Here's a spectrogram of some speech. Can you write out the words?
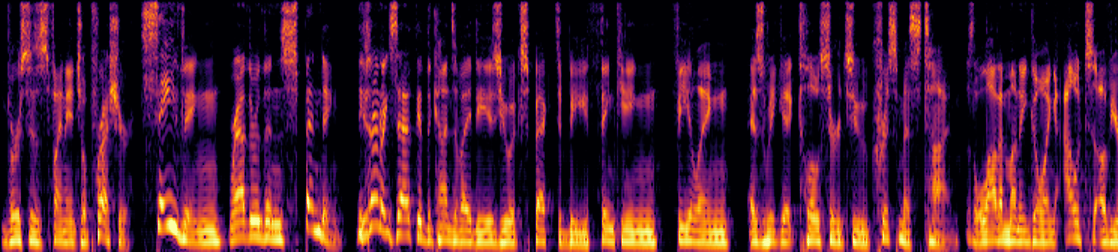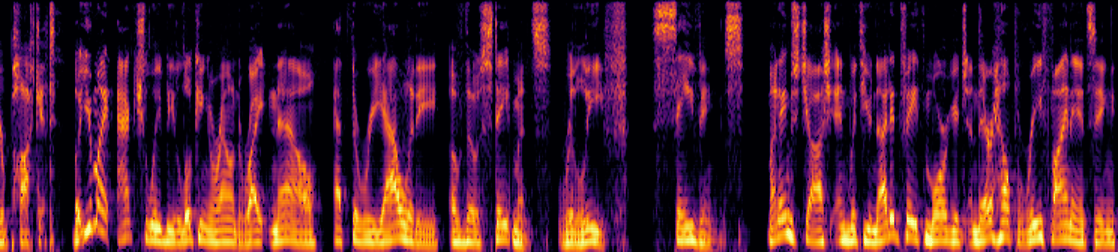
versus financial pressure. Saving rather than spending. These aren't exactly the kinds of ideas you expect to be thinking, feeling as we get closer to Christmas time. There's a lot of money going out of your pocket. But you might actually be looking around right now at the reality of those statements relief, savings. My name's Josh, and with United Faith Mortgage and their help refinancing,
